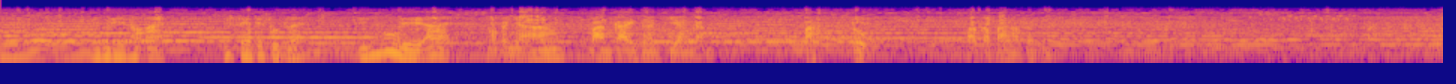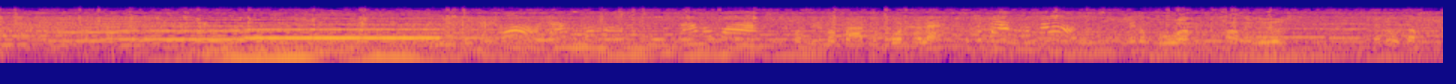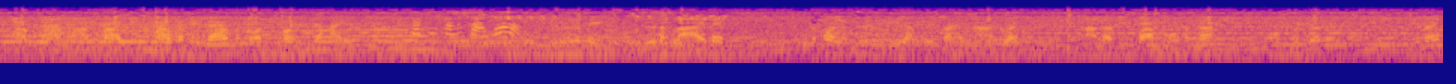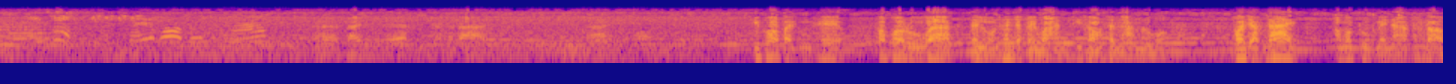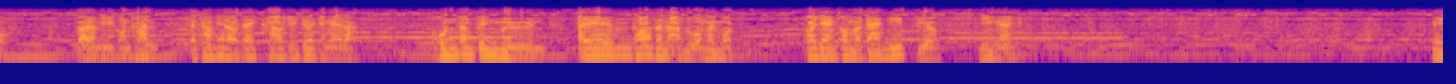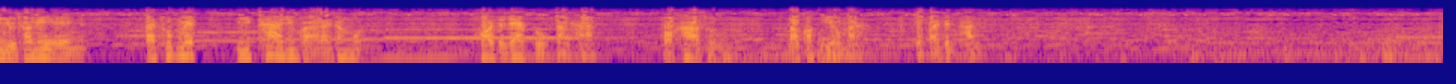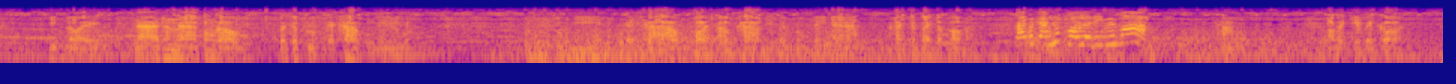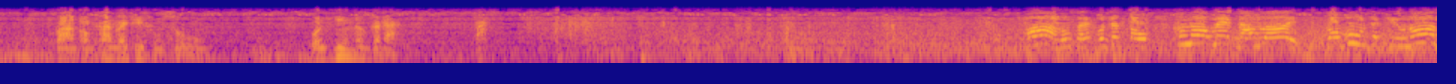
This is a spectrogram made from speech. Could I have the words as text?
ยินดีเนาะไอ้ พิเศษที่สุดเลยยินดีไอ้มาเป็นหยังบ้านใกล้เฮือนเคียงกันไปลูกเรากลับบ้านเราสักทีพ่อน้ำมาน้ำมาฝากคนนี้มาฝากทุกคนนั่นแหละสตางค์นะพ่อไม่ต้องห่วงพ่อไม่ลืม แต่ลูกต้องอาบน้ำอาบข้าวกินข้าวกันให้แล้วซะก่อนพ่อถึงจะให้ใครใครสั่งว่าซื้อสิซื้อตั้งหลายเล่มแล้วพ่อยังซื้อหนังสืออย่างอื่นมาให้อ่านด้วย อ่านแล้วมีความรู้ทั้งนั้นพูดไปเยอะดีไหมไหนล่ะพ่อเปลืองน้เออใจเย็นๆจะได้ได้พ่ที่พ่อไปกรุงเทพพราะพ่อรู้ว่าในหลวงท่านจะไปหวานที่ท้องสนามหลวง พ่ออยากได้เอามาปลูกในนาของเรา บารมีของท่าน จะทำให้เราได้ข้าวเยอะๆยังไงล่ะ คนตั้งเป็นหมื่นเต็มท้องสนามหลวงไปหมดพ่อแย่งเข้ามาได้นิดเดียว นี่ไง มีอยู่เท่านี้เอง แต่ทุกเม็ดมีค่ายิ่งกว่าอะไรทั้งหมด พ่อจะแยกปลูกต่างหากพอข้าวสุกแล้วก็เกี่ยวมา เก็บไว้เป็นพันอีกหน่อย นาทั้งนาของเราก็จะปลูกแต่ข้าวของในหลวงพรุ่งนี้แต่เช้าพ่อจะเอาข้าวนี่ไปปลูกในนาใครจะไปกับพ่อมาำรายประกันทุกคนเลยดีไหมพ่อเอาเอาไปเก็บไว้ก่อน วางของท่านไว้ที่สูงสูงๆบนหิ้งนั่งก็ได้ไปพ่อสงสัยฝนจะตกข้างนอกเมฆดำเลยลมอุ้มจะคิวโน่น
